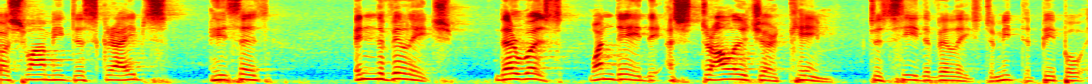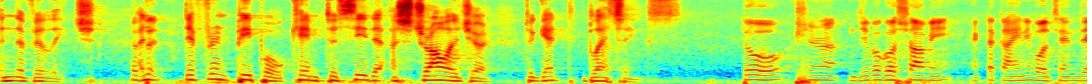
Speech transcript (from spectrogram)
Goswami describes, he says, in the village, there was one day the astrologer came to see the village, to meet the people in the village. But And the- different people came to see the astrologer to get blessings. তো শ্রী- জীব গোস্বামী একটা কাহিনী বলছেন যে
